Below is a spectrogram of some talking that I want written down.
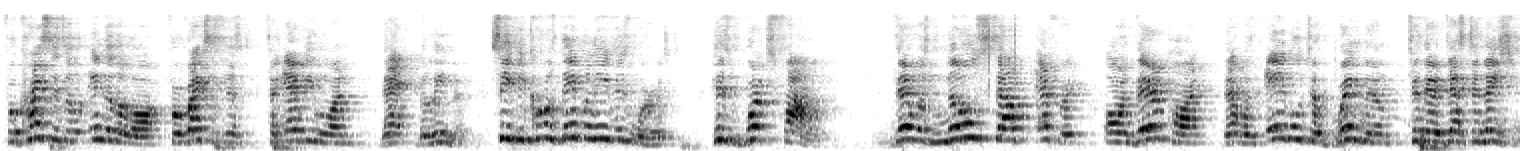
For Christ is the end of the law for righteousness to everyone that believeth. See, because they believe his words, his works follow. There was no self-effort on their part that was able to bring them to their destination.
